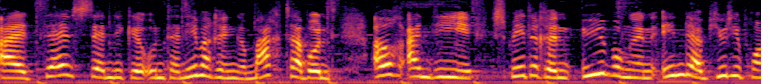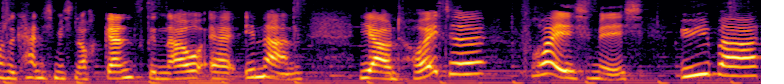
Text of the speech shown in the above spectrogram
als selbstständige Unternehmerin gemacht habe und auch an die späteren Übungen in der Beautybranche kann ich mich noch ganz genau erinnern. Ja, und heute freue ich mich über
